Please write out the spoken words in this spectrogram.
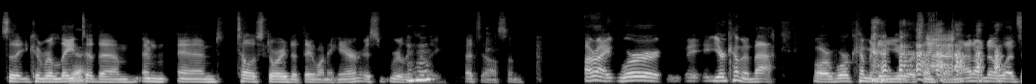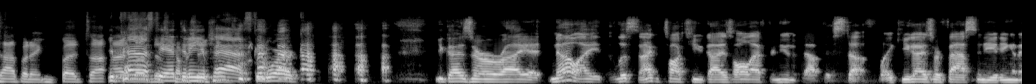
so that you can relate yeah. to them and and tell a story that they want to hear is really mm-hmm. really that's awesome. All right, we're you're coming back or we're coming to you or something. I don't know what's happening, but uh, you passed, Anthony. You passed. Good work. you guys are a riot. No, I listen. I could talk to you guys all afternoon about this stuff. Like you guys are fascinating, and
